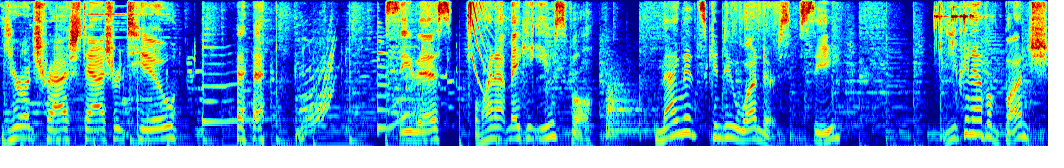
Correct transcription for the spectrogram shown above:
you're a trash stasher too? See this? Why not make it useful? Magnets can do wonders, see? You can have a bunch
